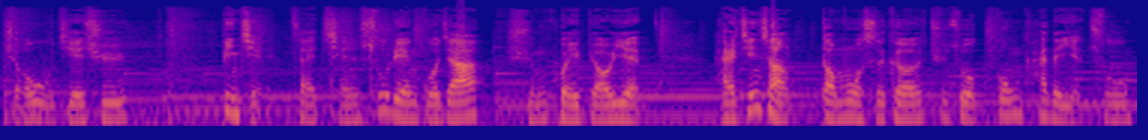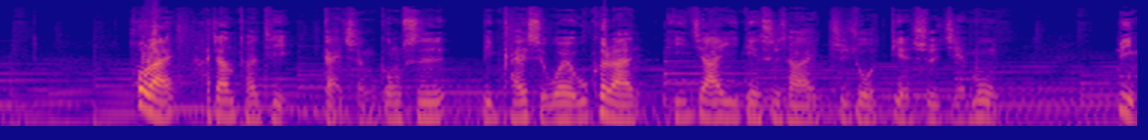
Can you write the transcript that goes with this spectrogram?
九五街区，并且在前苏联国家巡回表演，还经常到莫斯科去做公开的演出。后来，他将团体改成公司，并开始为乌克兰一加一电视台制作电视节目，并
